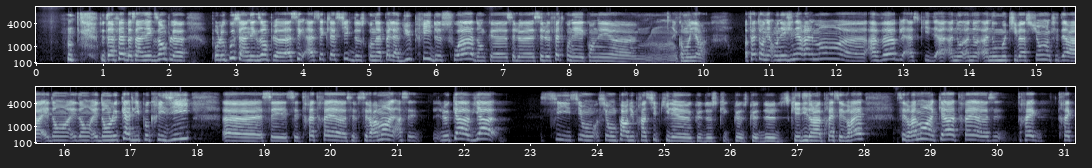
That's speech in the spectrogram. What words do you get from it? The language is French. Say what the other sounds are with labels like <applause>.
<laughs> Tout à fait, bah, c'est un exemple pour le coup, c'est un exemple assez, classique de ce qu'on appelle la duperie de soi. Donc, euh, c'est le, le, fait qu'on est, qu'on est euh, comment dire, en fait, on est, on est généralement euh, aveugle à, ce qui, à, nos, à, nos, motivations, etc. Et dans, et dans, et dans le cas de l'hypocrisie, c'est très, très, c'est vraiment, le cas via si, si, on, si, on, part du principe qu'il est, que, de ce que de ce qui est dit dans la presse est vrai, c'est vraiment un cas très, euh, très, très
